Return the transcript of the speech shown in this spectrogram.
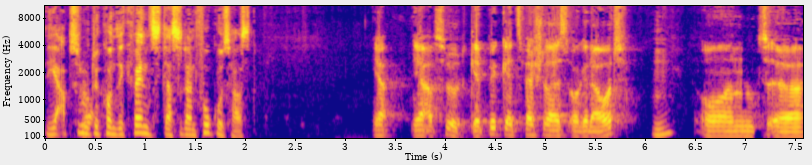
die absolute Konsequenz, dass du deinen Fokus hast. Ja, ja, absolut. Get big, get specialized or get out. Mhm. Und äh,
